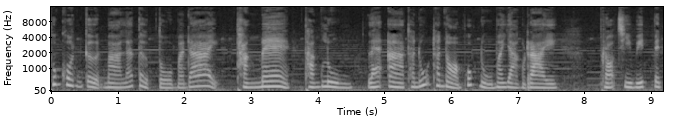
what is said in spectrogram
ทุกคนเกิดมาและเติบโตมาได้ ทั้งแม่ ทั้งลุง และอาทนุถนอมพวกหนูมาอย่างไร เพราะชีวิตเป็น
